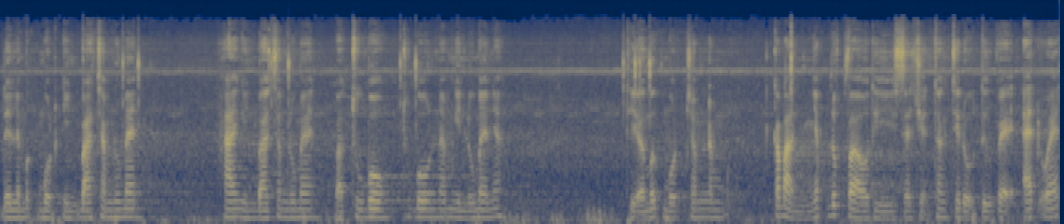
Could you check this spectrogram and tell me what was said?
Đây là mức 1300 lumen 2300 lumen và turbo turbo 5000 lumen nhé. Thì ở mức 150 các bạn nhấp đúc vào thì sẽ chuyển sang chế độ tự vệ SOS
